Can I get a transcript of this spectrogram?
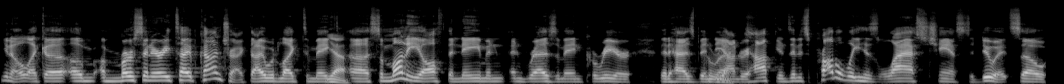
you know, like a, a, a mercenary type contract. I would like to make Yeah. uh, some money off the name and, and resume and career that has been Correct. DeAndre Hopkins, and it's probably his last chance to do it. So,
